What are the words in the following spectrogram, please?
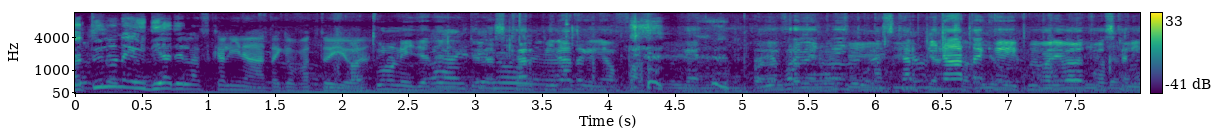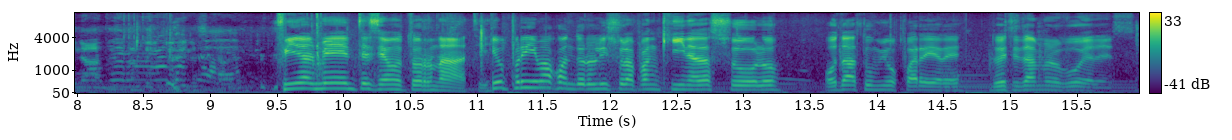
Ah, tu non hai idea della scalinata che ho fatto io, ma eh? tu non hai idea del- della scarpinata che abbiamo fatto. abbiamo veramente una scarpinata che equivaleva alla tua scalinata. Finalmente siamo tornati. Io prima quando ero lì sulla panchina da solo ho dato un mio parere. Dovete darmelo voi adesso.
